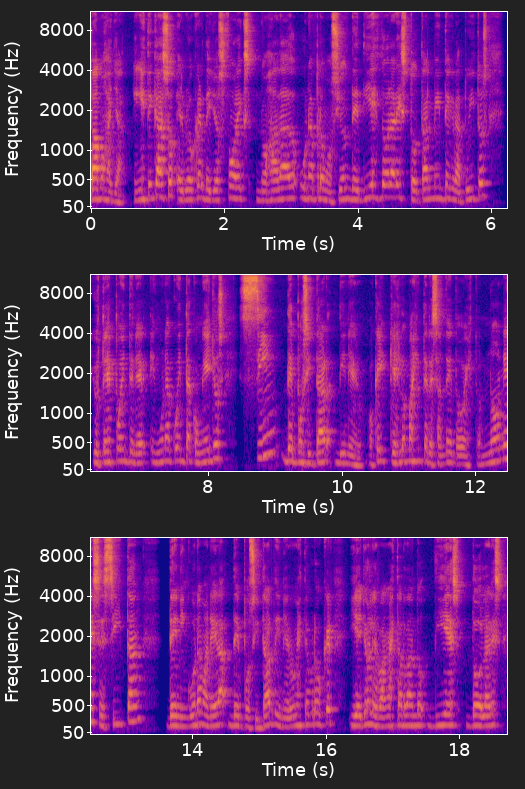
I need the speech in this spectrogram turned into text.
Vamos allá. En este caso, el broker de Just Forex nos ha dado una promoción de 10 dólares totalmente gratuitos que ustedes pueden tener en una cuenta con ellos sin depositar dinero, ¿ok? Que es lo más interesante de todo esto. No necesitan de ninguna manera depositar dinero en este broker y ellos les van a estar dando 10 dólares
